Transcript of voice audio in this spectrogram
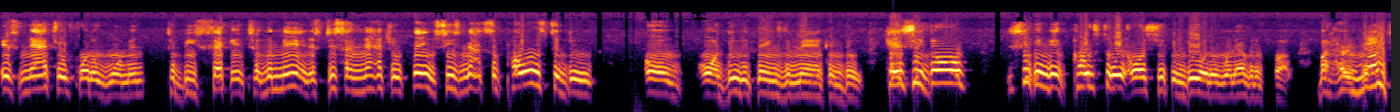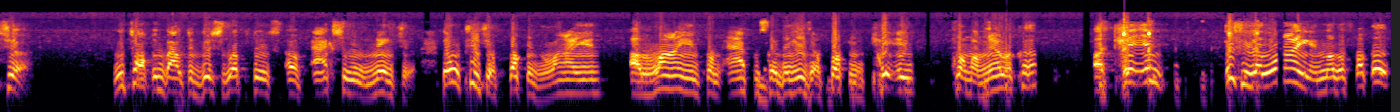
It's natural for the woman to be second to the man. It's just a natural thing. She's not supposed to do or or do the things the man can do. Can she do it? She can get close to it or she can do it or whatever the fuck. But her nature, we're talking about the disruptors of actual nature. Don't teach a fucking lion, a lion from Africa that is a fucking kitten from America. A kitten? this is a lion, motherfucker.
